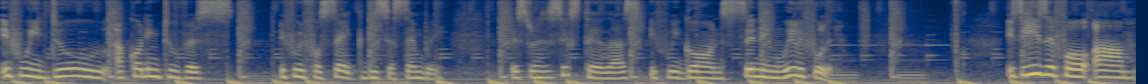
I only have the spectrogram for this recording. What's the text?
if we do according to verse, if we forsake this assembly, verse 26 tells us if we go on sinning willfully, it's easy for um,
